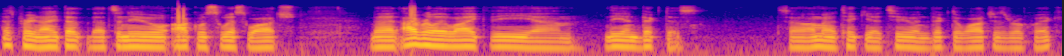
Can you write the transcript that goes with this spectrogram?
that's pretty nice. That that's a new Aqua Swiss watch but I really like the um, the Invictus. So I'm going to take you to Invicta watches real quick.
